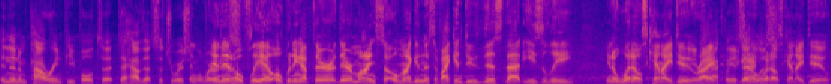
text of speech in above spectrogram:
and then empowering people to, to have that situational awareness. And then hopefully uh, opening up their, their minds to, oh my goodness, if I can do this that easily, you know, what else can I do, right? Exactly, it's You know, what else can I do?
